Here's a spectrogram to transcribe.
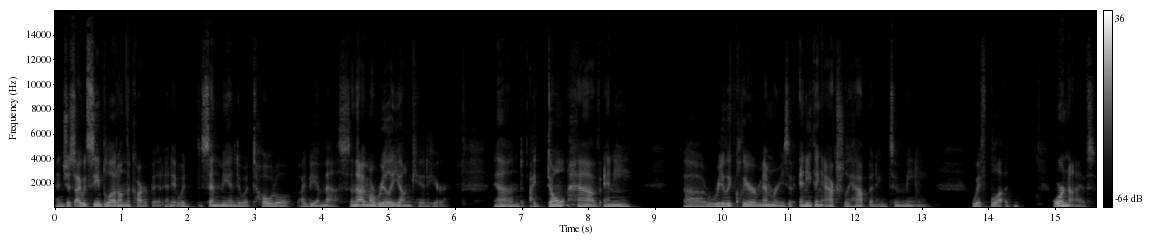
and just I would see blood on the carpet and it would send me into a total I'd be a mess. And I'm a really young kid here. And I don't have any uh, really clear memories of anything actually happening to me with blood or knives.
